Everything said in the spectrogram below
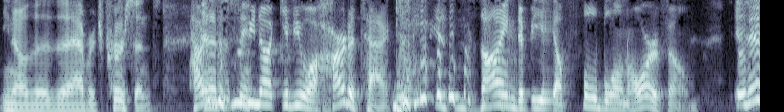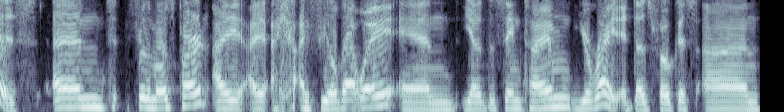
you know the the average person's. How did this same- movie not give you a heart attack? This movie is designed to be a full blown horror film. It is, and for the most part, I, I I feel that way. And yet, at the same time, you're right. It does focus on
